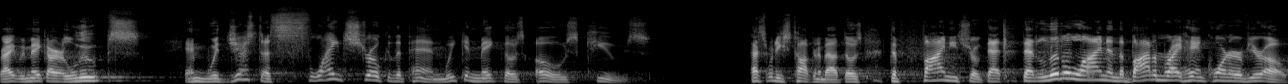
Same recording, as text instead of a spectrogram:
right? We make our loops, and with just a slight stroke of the pen, we can make those O's Q's. That's what he's talking about, those defining stroke, that, that little line in the bottom right hand corner of your O,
